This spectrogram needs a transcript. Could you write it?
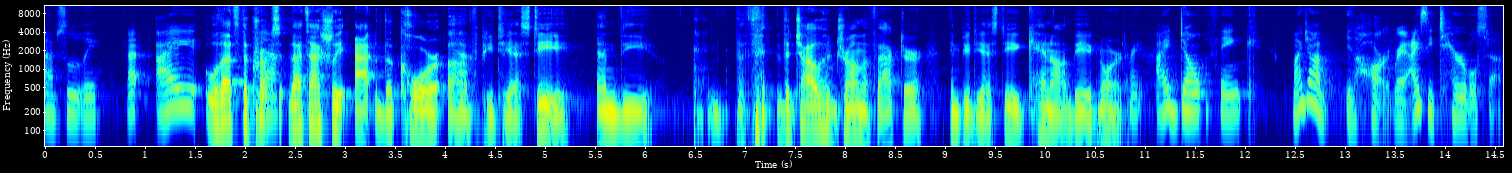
Absolutely. I, I Well, that's the crux. Yeah. That's actually at the core of PTSD, and the the th- the childhood trauma factor in PTSD cannot be ignored. Right. I don't think my job is hard, right? I see terrible stuff.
